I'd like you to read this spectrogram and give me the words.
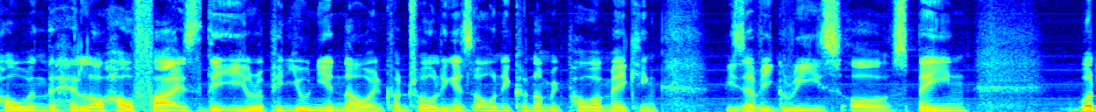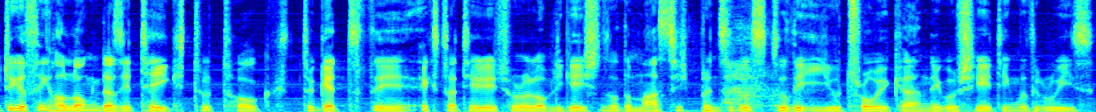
how in the hell or how far is the european union now in controlling its own economic power making vis-a-vis greece or spain what do you think? How long does it take to talk to get the extraterritorial obligations or the Maastricht principles to the EU troika negotiating with Greece?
